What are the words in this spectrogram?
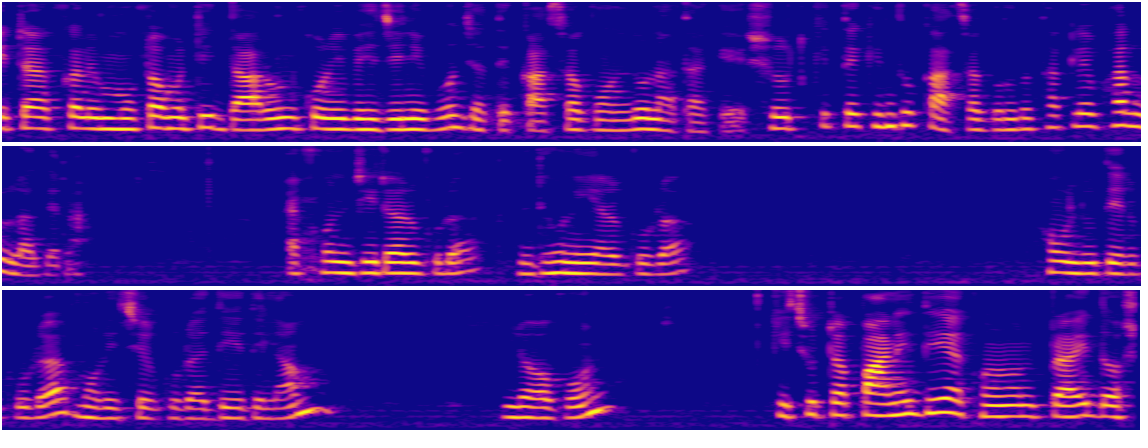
এটা একালে মোটামুটি দারুণ করে ভেজে নিব যাতে কাঁচা গন্ধ না থাকে। শুটকিতে কিন্তু কাঁচা গন্ধ থাকলে ভালো লাগে না। এখন জিরার গুঁড়া, ধনিয়ার গুঁড়া হলুদের গুঁড়া, মরিচের গুঁড়া দিয়ে দিলাম, লবণ, কিছুটা পানি দিয়ে এখন প্রায় দশ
